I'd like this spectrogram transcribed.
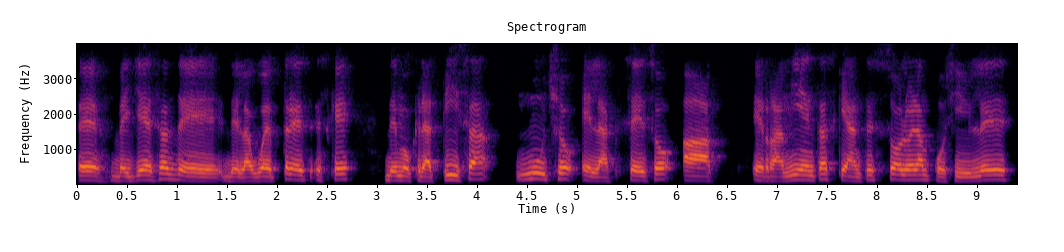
eh, bellezas de, de la Web3 es que democratiza mucho el acceso a herramientas que antes solo eran posibles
